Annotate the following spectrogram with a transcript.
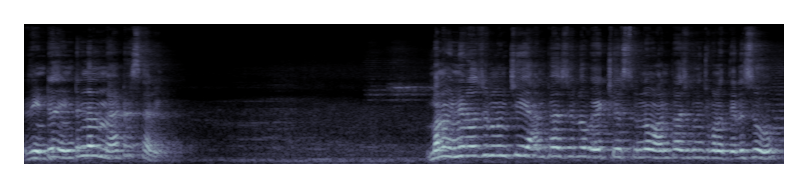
ఇది ఇంటర్ ఇంటర్నల్ మ్యాటర్స్ అవి. మనం ఇన్ని రోజుల నుంచి ఆన్పాస్లో వెయిట్ చేస్తున్నాం. ఆన్పాస్ గురించి మనకు తెలుసు.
